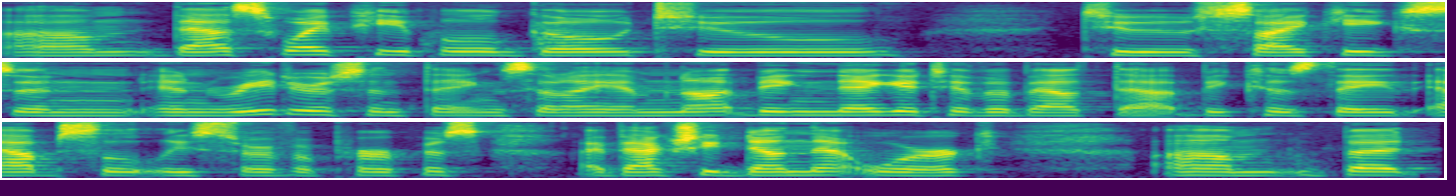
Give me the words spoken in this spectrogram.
Um, that's why people go to to psychics and, and readers and things, and I am not being negative about that because they absolutely serve a purpose. I've actually done that work. Um, but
